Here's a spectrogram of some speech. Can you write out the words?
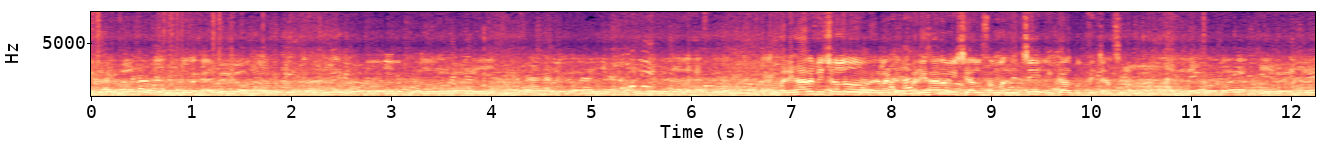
ఇక్కడ మాత్రం అందరూ హ్యాపీగా ఉన్నారు. మూడు రోజులు భోజనం కానీ వస్తువులు కానీ అన్ని విధాలు హ్యాపీగా. పరిహార విషయంలో ఎలాంటి పరిహారం విషయాలకు సంబంధించి ఇంకా గుర్తించాల్సిన అన్నీ కూడా ఏవైతే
